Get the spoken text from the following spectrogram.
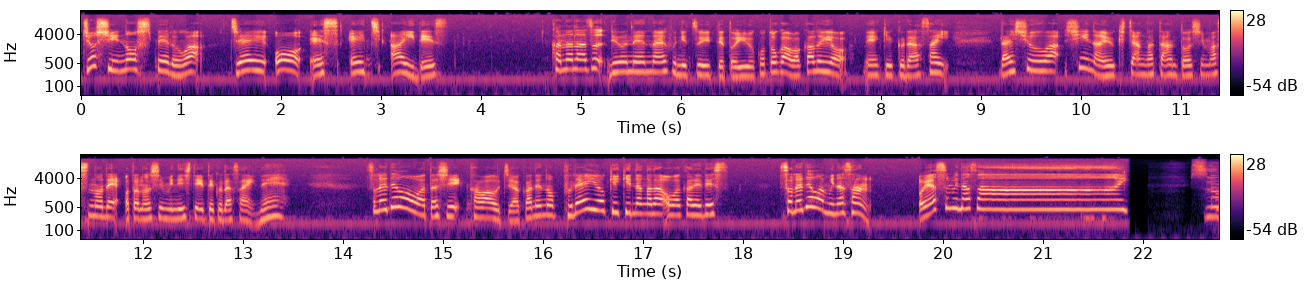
女子のスペルは JOSHI です。必ず留年ナイフについてということがわかるよう明記ください。来週は椎名ゆきちゃんが担当しますのでお楽しみにしていてくださいね。それでは私川内茜のプレイを聞きながらお別れです。それでは皆さんおやすみなさーい。好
